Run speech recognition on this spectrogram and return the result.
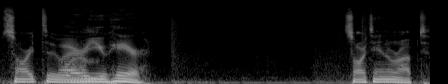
sorry to. Why are um, you here? Sorry to interrupt.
